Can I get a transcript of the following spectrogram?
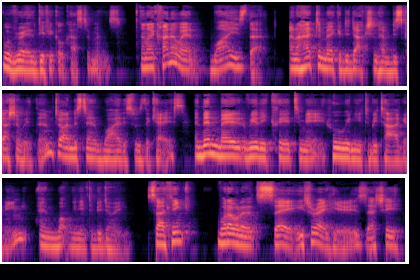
were very difficult customers. And I kind of went, why is that? And I had to make a deduction, have a discussion with them to understand why this was the case. And then made it really clear to me who we need to be targeting and what we need to be doing. So I think what I want to say, iterate here is actually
